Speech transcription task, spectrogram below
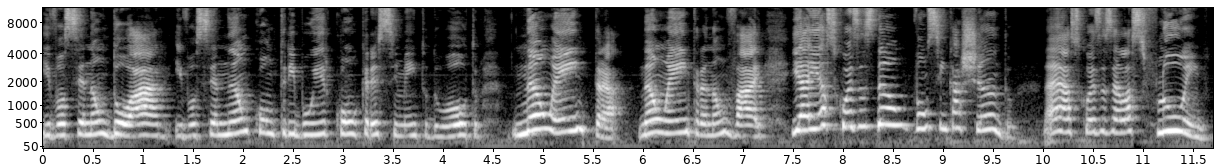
e você não doar e você não contribuir com o crescimento do outro, não entra, não entra, não vai. E aí as coisas não vão se encaixando, né? As coisas elas fluem.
